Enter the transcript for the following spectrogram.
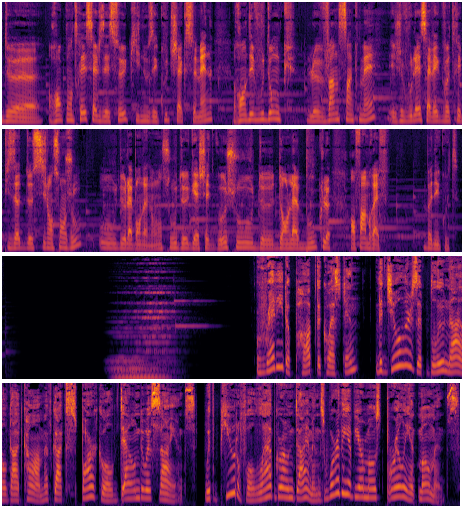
de rencontrer celles et ceux qui nous écoutent chaque semaine. Rendez-vous donc le 25 mai et je vous laisse avec votre épisode de Silence en joue ou de la bande-annonce ou de Gâchette gauche ou de Dans la boucle. Enfin bref, bonne écoute. Ready to pop the question? The jewelers at BlueNile.com have got sparkle down to a science with beautiful lab-grown diamonds worthy of your most brilliant moments.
